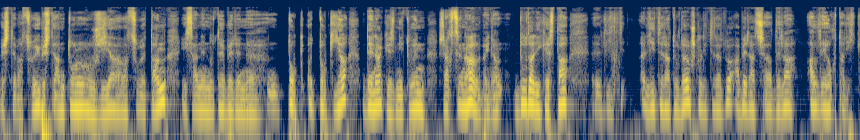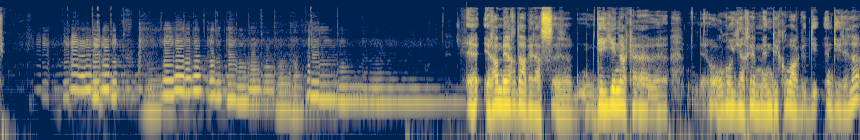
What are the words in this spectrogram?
beste batzuei beste antologia batzuetan izanen dute beren tok, tokia denak ez nituen sartzen hal, baina dudarik ez da literatura, euskal literatura aberatsa dela alde hortarik. E, egan behar da, beraz, e, gehienak e, ogoi mendekoak direla,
